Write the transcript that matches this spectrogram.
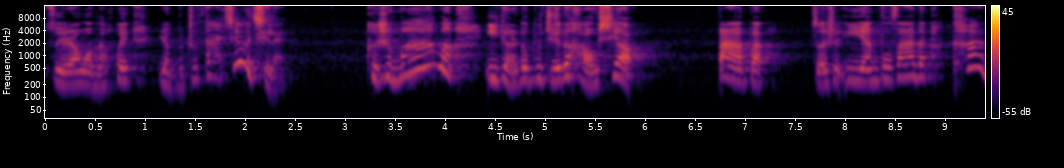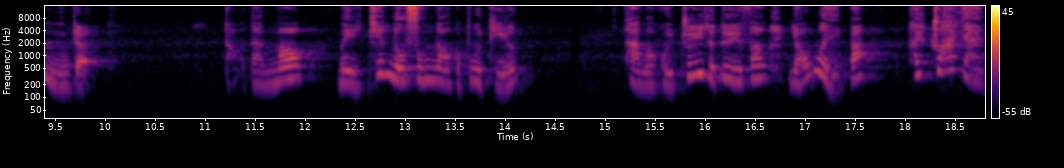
虽然我们会忍不住大笑起来，可是妈妈一点都不觉得好笑。爸爸则是一言不发的看着。捣蛋猫每天都疯闹个不停，他们会追着对方摇尾巴，还抓眼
